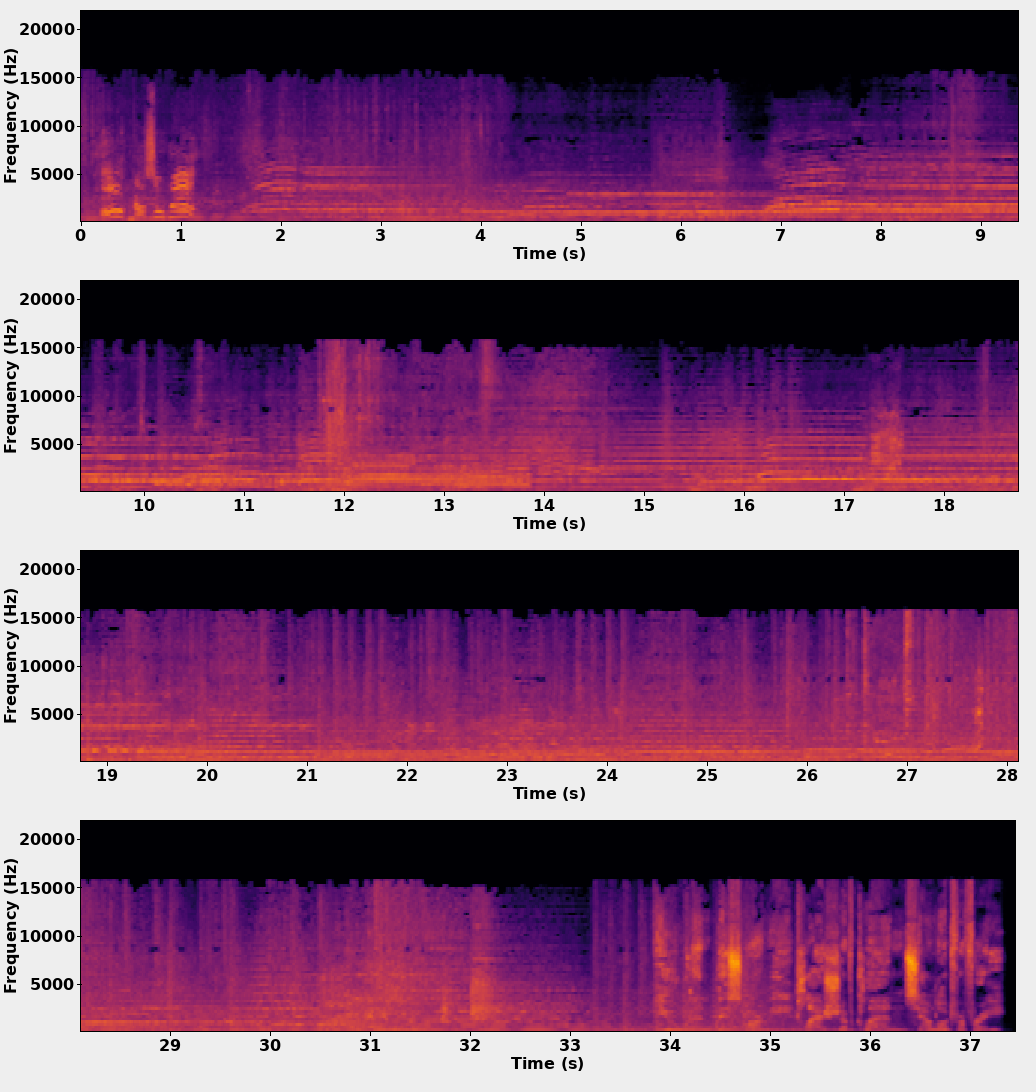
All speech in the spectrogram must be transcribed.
Oh, not so rough. This army. Clash of Clans. Download for free.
